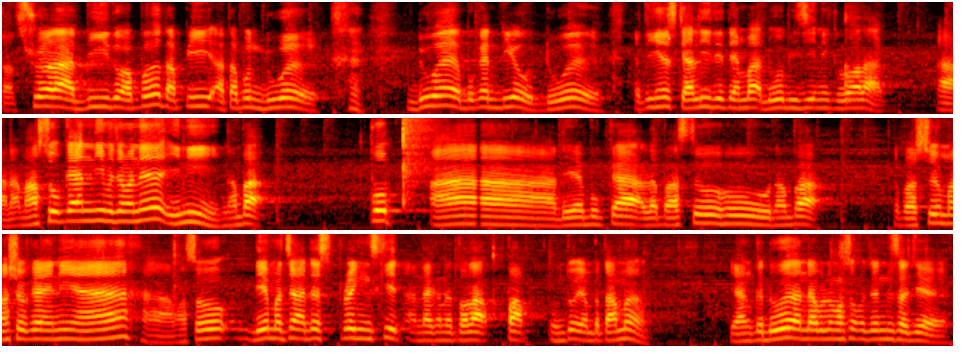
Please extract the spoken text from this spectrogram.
tak sure lah D tu apa tapi ataupun dua. dua bukan Dio, dua. Artinya sekali dia tembak dua biji ni keluar lah. Ha, nak masukkan ni macam mana? Ini, nampak? Pop. Ah, dia buka lepas tu, hu, nampak? Lepas tu masukkan ini ya. Ha, masuk. Dia macam ada spring sikit. Anda kena tolak pop untuk yang pertama. Yang kedua anda boleh masuk macam ni saja.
